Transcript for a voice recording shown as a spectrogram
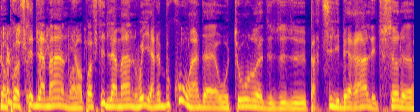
Ils ont profité de la manne. Ils ont profité de la manne. Oui, il y en a beaucoup hein, de- autour du, du- du Parti libéral et tout ça, là,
